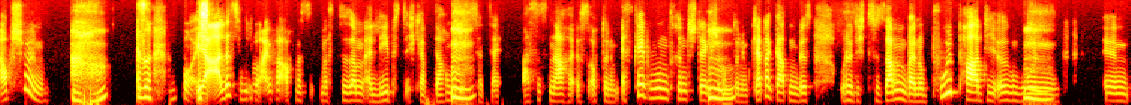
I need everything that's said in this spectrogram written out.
Auch schön. Aha. Also Super. ich, Ja, alles, wo du einfach auch was, was zusammen erlebst. Ich glaube, darum geht mm, es tatsächlich. Was es nachher ist, ob du in einem Escape Room drin steckst, ob mm, du in einem Klettergarten bist oder dich zusammen bei einer Poolparty irgendwo in, in eine,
